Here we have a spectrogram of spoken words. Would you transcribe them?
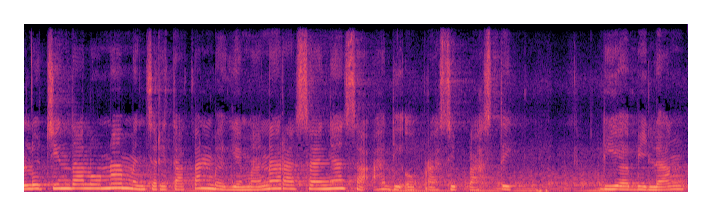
Lucinta Luna menceritakan bagaimana rasanya saat dioperasi plastik. Dia bilang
